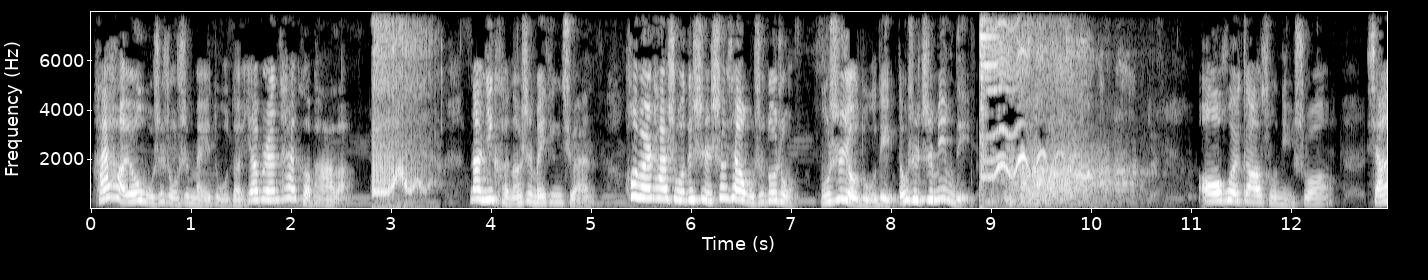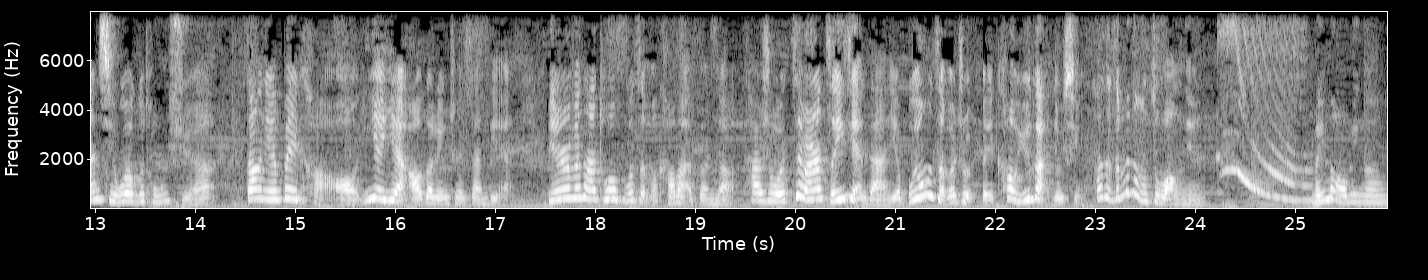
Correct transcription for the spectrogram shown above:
还好有五十种是没毒的，要不然太可怕了。那你可能是没听全，后面他说的是剩下五十多种不是有毒的，都是致命的。欧会告诉你说，想起我有个同学，当年备考夜夜熬到凌晨三点，别人问他托福怎么考满分的，他说这玩意儿贼简单，也不用怎么准备，靠语感就行。他咋这么能装呢？没毛病啊！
